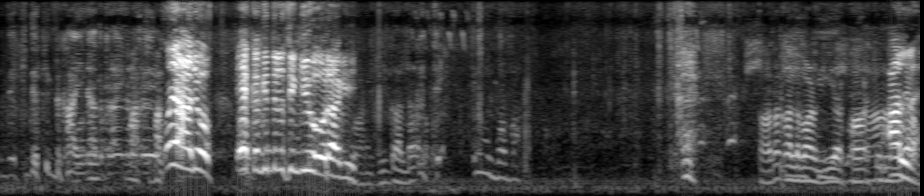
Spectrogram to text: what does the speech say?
ਦੇਖੀ ਦੇਖੀ ਦਿਖਾਈ ਨਾ ਦਿਖਾਈ ਨਾ। ਓਏ ਆ ਜਾਓ ਇੱਕ ਗਿੱਦੜ ਸਿੰਘੀ ਹੋਰ ਆ ਗਈ। ਬਣ ਗੱਲ। ਉਹ ਬਾਬਾ। ਆਹ ਤਾਂ ਗੱਲ ਬਣ ਗਈ ਯਾਰ ਫਾਰਚੂਨ ਆ ਲੈ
